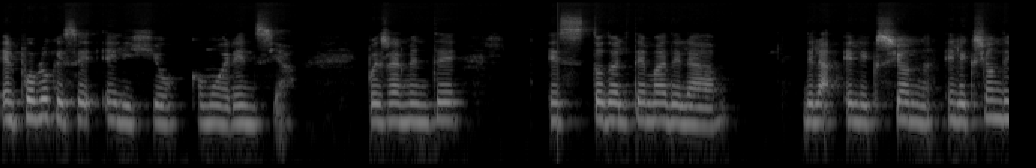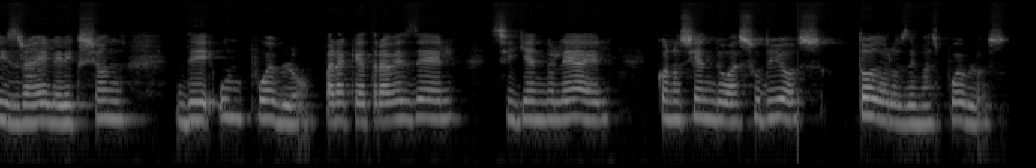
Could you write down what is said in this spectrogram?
el pueblo que se eligió como herencia. Pues realmente es todo el tema de la, de la elección, elección de Israel, elección de un pueblo para que a través de él, siguiéndole a él, conociendo a su Dios, todos los demás pueblos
